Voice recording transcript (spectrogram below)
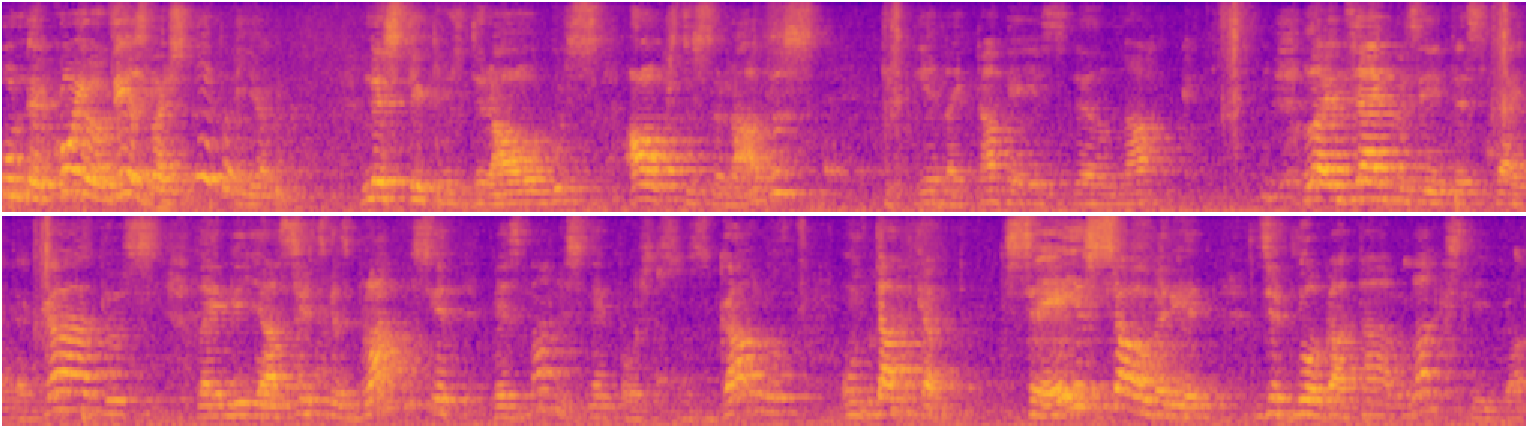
Un neko jau diez vairs nevajag. Ne stiprus draugus, augstus radus, tik vien, lai kavējas vēl nakti. Lai dzēgmazīte skaita gadus, lai mīļā sirds, kas blakus iet, bez manis nepošas uz galu. Un tad, kad sējas sauleriet, dzird logā tālu lakstīgā,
